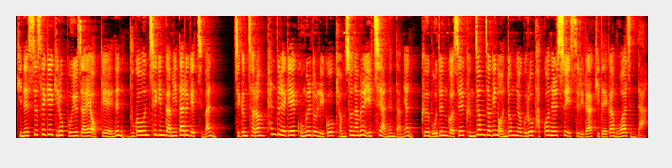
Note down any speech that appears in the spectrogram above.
기네스 세계 기록 보유자의 어깨에는 무거운 책임감이 따르겠지만 지금처럼 팬들에게 공을 돌리고 겸손함을 잃지 않는다면 그 모든 것을 긍정적인 원동력으로 바꿔낼 수 있으리라 기대가 모아진다.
